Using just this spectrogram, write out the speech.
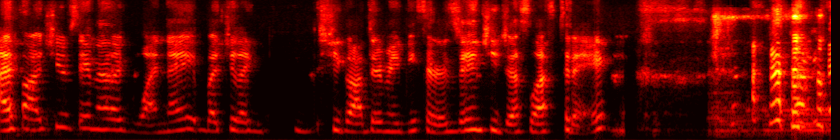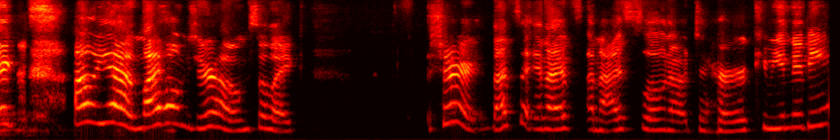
I thought she was staying there like one night, but she like she got there maybe Thursday and she just left today. Like, oh yeah, my home's your home. So like sure, that's it. And I've and I've flown out to her community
